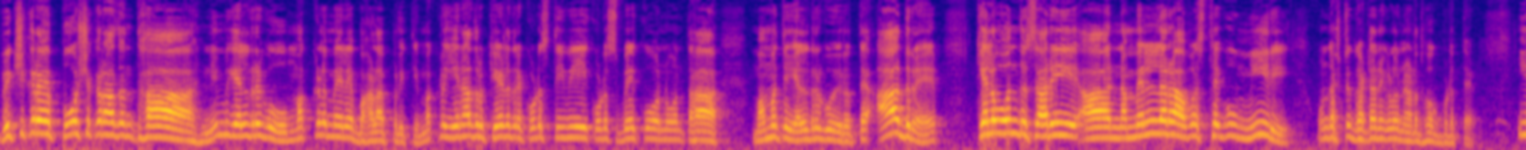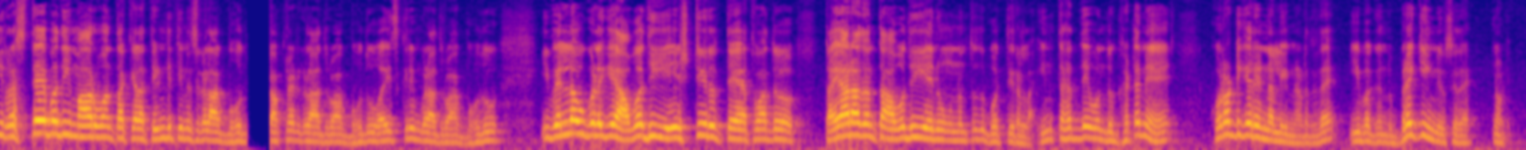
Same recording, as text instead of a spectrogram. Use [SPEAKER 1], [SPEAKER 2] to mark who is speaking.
[SPEAKER 1] ವೀಕ್ಷಕರೇ, ಪೋಷಕರಾದಂತಹ ನಿಮಗೆಲ್ರಿಗೂ ಮಕ್ಕಳ ಮೇಲೆ ಬಹಳ ಪ್ರೀತಿ. ಮಕ್ಕಳು ಏನಾದರೂ ಕೇಳಿದ್ರೆ ಕೊಡಿಸ್ತೀವಿ, ಕೊಡಿಸ್ಬೇಕು ಅನ್ನುವಂತಹ ಮಮತೆ ಎಲ್ರಿಗೂ ಇರುತ್ತೆ. ಆದರೆ, ಕೆಲವೊಂದು ಸಾರಿ ನಮ್ಮೆಲ್ಲರ ಅವಸ್ಥೆಗೂ ಮೀರಿ ಒಂದಷ್ಟು ಘಟನೆಗಳು ನಡೆದು ಹೋಗ್ಬಿಡುತ್ತೆ. ಈ ರಸ್ತೆ ಬದಿ ಮಾರುವಂಥ ಕೆಲ ತಿಂಡಿ ತಿನಿಸುಗಳಾಗಬಹುದು, ಚಾಕ್ಲೇಟ್ಗಳಾದರೂ ಆಗಬಹುದು, ಐಸ್ ಕ್ರೀಮ್ಗಳಾದರೂ ಆಗಬಹುದು, ಇವೆಲ್ಲವುಗಳಿಗೆ ಅವಧಿ ಎಷ್ಟಿರುತ್ತೆ ಅಥವಾ ಅದು ತಯಾರಾದಂಥ ಅವಧಿ ಏನು ಅನ್ನೋಂಥದ್ದು ಗೊತ್ತಿರಲ್ಲ. ಇಂತಹದ್ದೇ ಒಂದು ಘಟನೆ ಕೊರಟಗೆರೆನಲ್ಲಿ ನಡೆದಿದೆ. ಈ ಬಗ್ಗೆ ಒಂದು ಬ್ರೇಕಿಂಗ್ ನ್ಯೂಸ್ ಇದೆ. ನೋಡಿ.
